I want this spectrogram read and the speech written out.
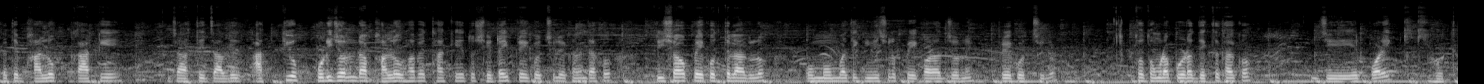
যাতে ভালো কাটে, যাতে যাদের আত্মীয় পরিজনরা ভালোভাবে থাকে, তো সেটাই প্রে করছিল। এখানে দেখো, তৃষাও প্রে করতে লাগল ও মোমবাতি কিনেছিল প্রে করার জন্য প্রে করছিল। তো তোমরা পুরোটা দেখতে থাকো যে এরপরে কী কী হতো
